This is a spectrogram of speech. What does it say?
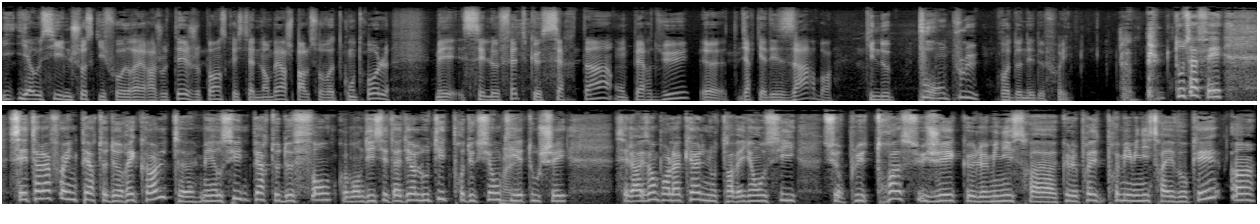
Il y a aussi une chose qu'il faudrait rajouter, je pense, Christiane Lambert, je parle sur votre contrôle, mais c'est le fait que certains ont perdu, euh, c'est-à-dire qu'il y a des arbres qui ne pourront plus redonner de fruits. Tout à fait. C'est à la fois une perte de récolte, mais aussi une perte de fonds, comme on dit, c'est-à-dire l'outil de production qui est touché. C'est la raison pour laquelle nous travaillons aussi sur plus trois sujets que le ministre que le premier ministre a évoqués. Un,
